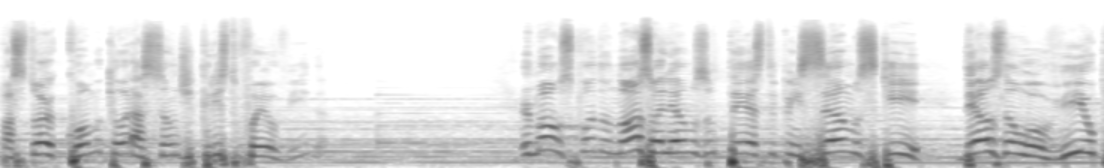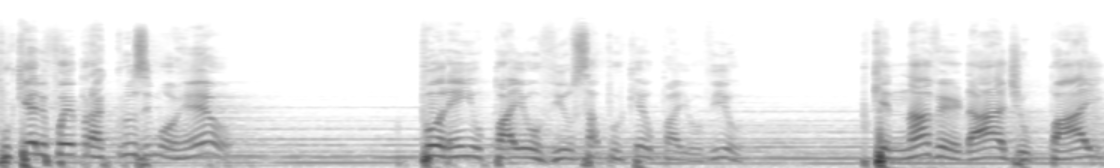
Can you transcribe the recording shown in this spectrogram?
Pastor, como que a oração de Cristo foi ouvida? Irmãos, quando nós olhamos o texto e pensamos que Deus não ouviu porque ele foi para a cruz e morreu, porém o Pai ouviu. Sabe por que o Pai ouviu? Porque na verdade o Pai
